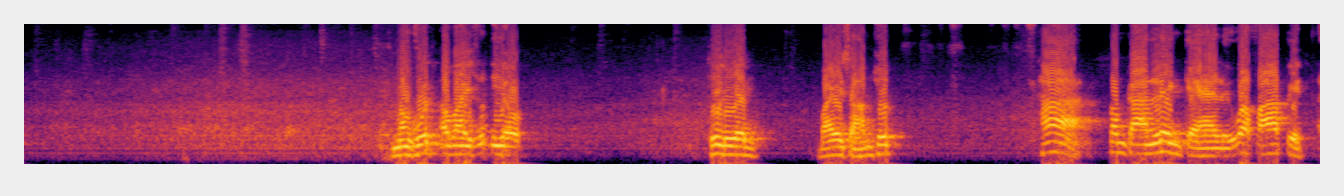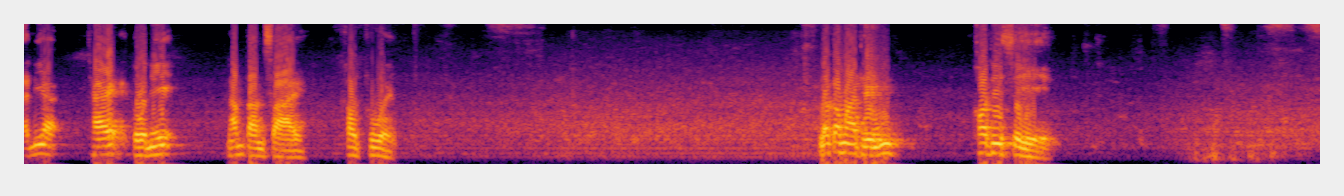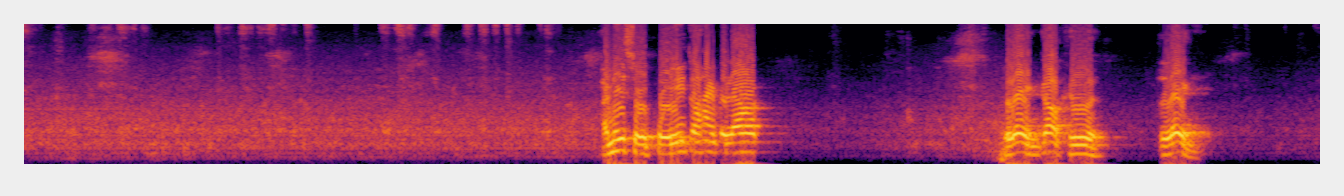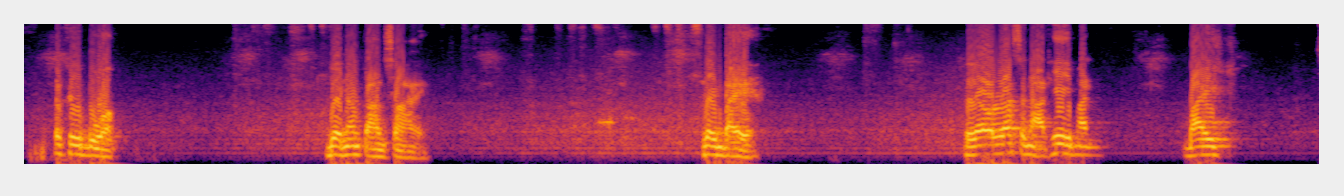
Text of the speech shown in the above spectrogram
มังคุดเอาใบชุดเดียว ทุเรียนใบสามชุด ถ้าต้องการเร่งแก่หรือว่าฟ้าปิด อันเนี้ยใช้ตัวนี้น้ำตาลทรายเข้าช่วย แล้วก็มาถึงข้อที่สี่อันนี้สูตรปุ๋ยก็ให้ไปแล้ว เร่งก็คือเร่ง ก็คือบวก ด้วยน้ำตาลทราย เร่งใบแล้วลักษณะที่มัน ใบ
